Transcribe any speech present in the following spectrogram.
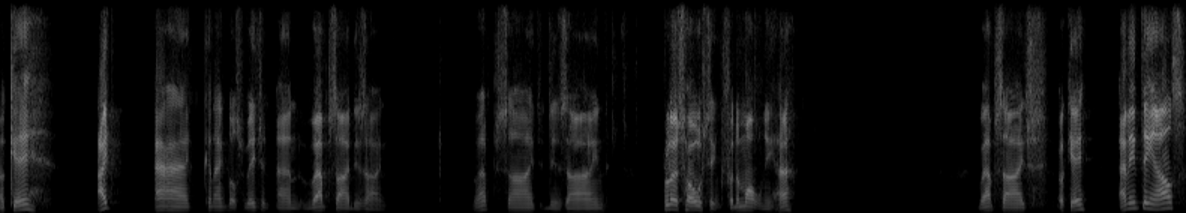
Okay, I connect ConnectBoss widget and website design. Website design plus hosting for the multi, huh? Websites, okay. Anything else?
